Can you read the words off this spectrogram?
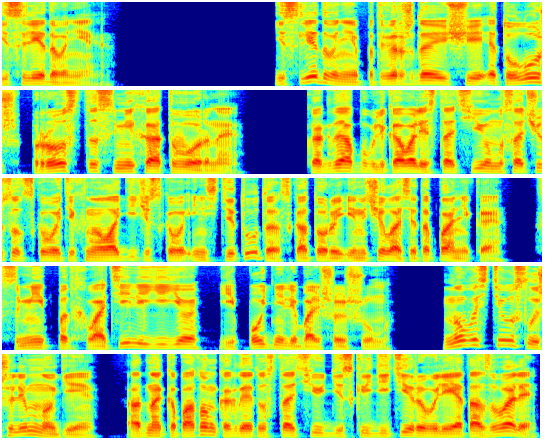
Исследования. Исследования, подтверждающие эту ложь, просто смехотворны. Когда опубликовали статью Массачусетского технологического института, с которой и началась эта паника, СМИ подхватили ее и подняли большой шум. Новости услышали многие, однако потом, когда эту статью дискредитировали и отозвали,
